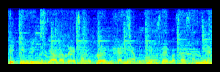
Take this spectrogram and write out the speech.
Thì chuyên viên bên Giao đã vẽ xong một bên thì cả nhà mình nhìn xem và so sánh nha.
